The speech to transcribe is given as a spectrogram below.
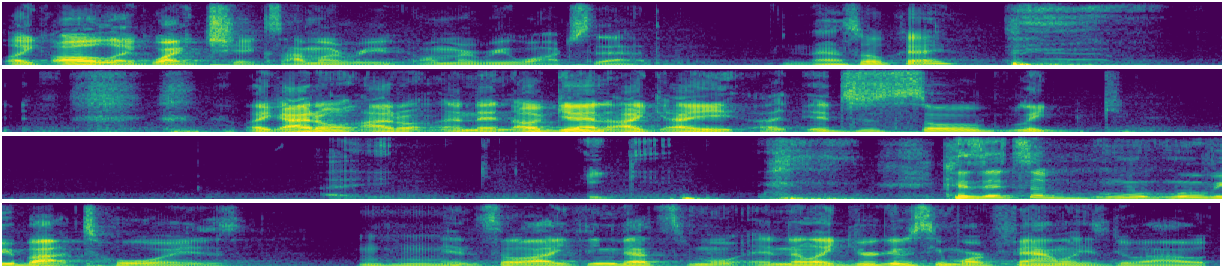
like. Oh, like White Chicks. I'm gonna re, I'm gonna rewatch that. And that's okay. Like I don't I don't. And then again, I I it's just so like. Because it's a movie about toys, mm-hmm. and so I think that's more. And then like you're gonna see more families go out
